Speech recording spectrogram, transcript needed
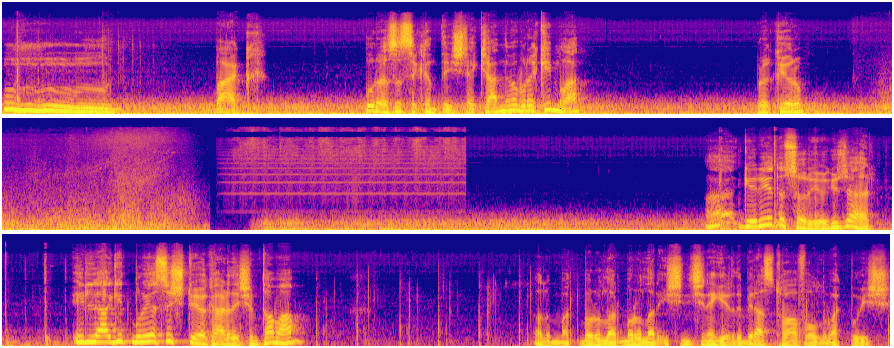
Hmm. Bak. Burası sıkıntı işte. Kendimi bırakayım mı lan? Bırakıyorum. Ha, geriye de sarıyor güzel. İlla git buraya sıç diyor kardeşim tamam. Oğlum bak borular morular işin içine girdi. Biraz tuhaf oldu bak bu iş.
